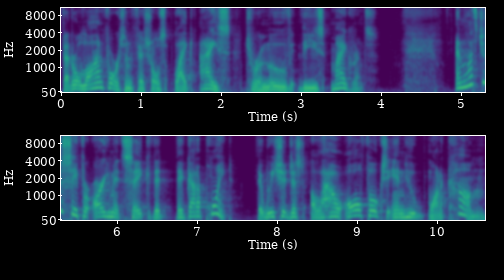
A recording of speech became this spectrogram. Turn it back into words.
federal law enforcement officials like ICE to remove these migrants. And let's just say, for argument's sake, that they've got a point, that we should just allow all folks in who want to come.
